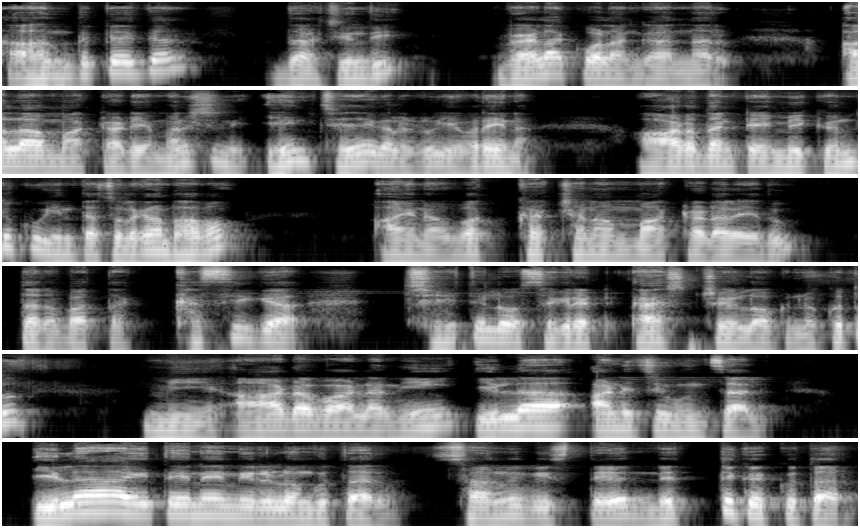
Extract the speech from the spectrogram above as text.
అందుకేగా? దాచింది. వేళాకోళంగా అన్నారు. అలా మాట్లాడే మనిషిని ఏం చేయగలరు ఎవరైనా? ఆడదంటే మీకెందుకు ఇంత సులగన భావం? ఆయన ఒక్క క్షణం మాట్లాడలేదు. తర్వాత కసిగా చేతిలో సిగరెట్ యాస్ట్రేలోకి నొక్కుతూ మీ ఆడవాళ్ళని ఇలా అణిచి ఉంచాలి. ఇలా అయితేనే మీరు లొంగుతారు. చనువిస్తే నెత్తికెక్కుతారు.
